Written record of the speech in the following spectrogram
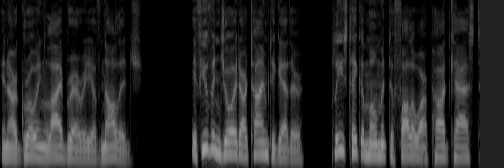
in our growing library of knowledge. If you've enjoyed our time together, please take a moment to follow our podcast,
